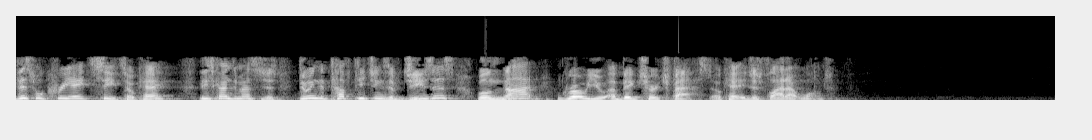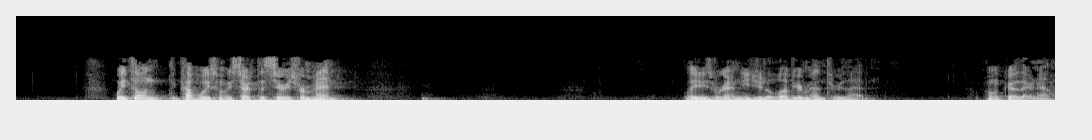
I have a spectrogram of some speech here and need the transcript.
This will create seats, okay? These kinds of messages. Doing the tough teachings of Jesus will not grow you a big church fast, okay? It just flat out won't. Wait till in a couple weeks when we start the series for men. Ladies, we're going to need you to love your men through that. I won't go there now.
